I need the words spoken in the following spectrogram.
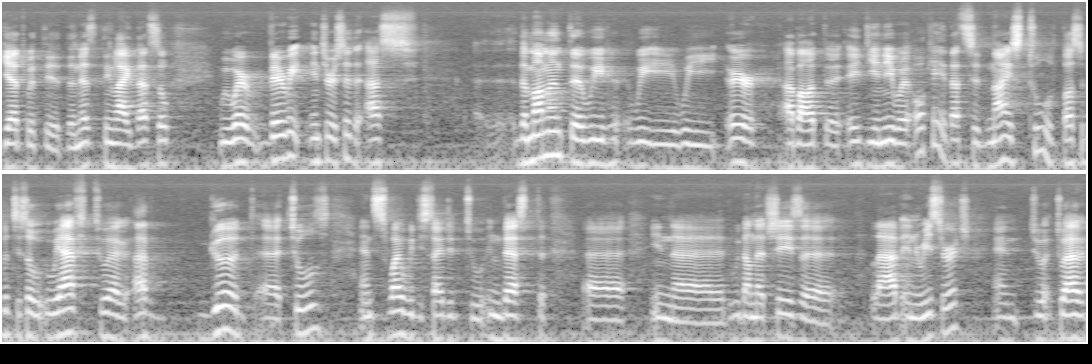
get with the, the nest, thing like that. So we were very interested as uh, the moment we, we, we hear about the eDNA, we're, okay, that's a nice tool possibility. So we have to have, good uh, tools, and that's why we decided to invest uh, in uh, Louis Bernatchez uh, lab in research, and to, to have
